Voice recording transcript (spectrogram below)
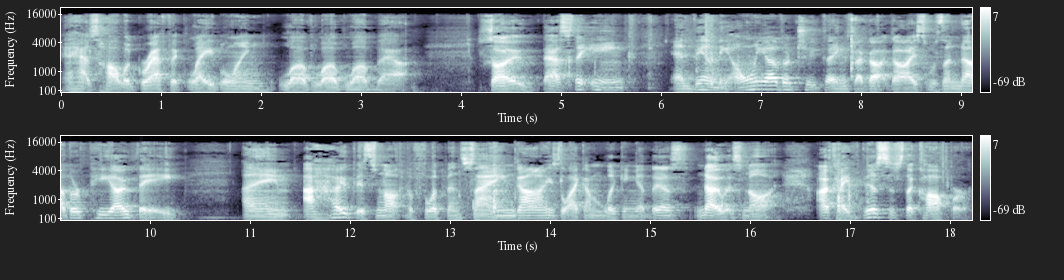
It has holographic labeling. Love, love, love that. So, that's the ink. And then the only other two things I got, guys, was another POV. Um, I hope it's not the flipping same, guys, like I'm looking at this. No, it's not. Okay, this is the copper.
